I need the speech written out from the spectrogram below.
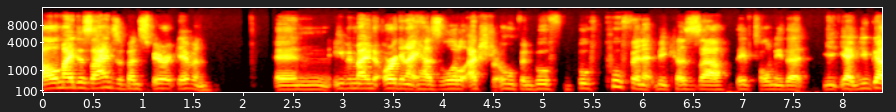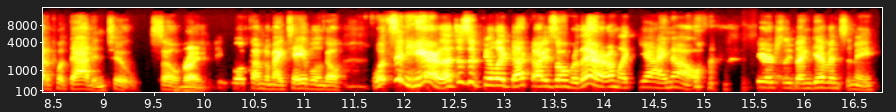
all my designs have been spirit given. And even my orgonite has a little extra oomph and boof, boof, poof in it because uh, they've told me that, yeah, you've got to put that in too. So right. people will come to my table and go, What's in here? That doesn't feel like that guy's over there. I'm like, Yeah, I know. Spiritually been given to me.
